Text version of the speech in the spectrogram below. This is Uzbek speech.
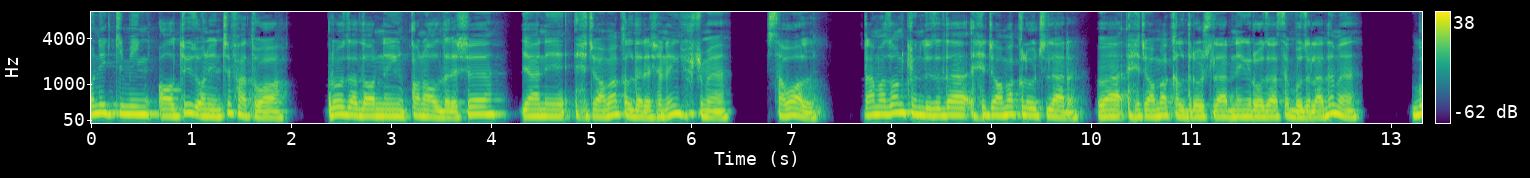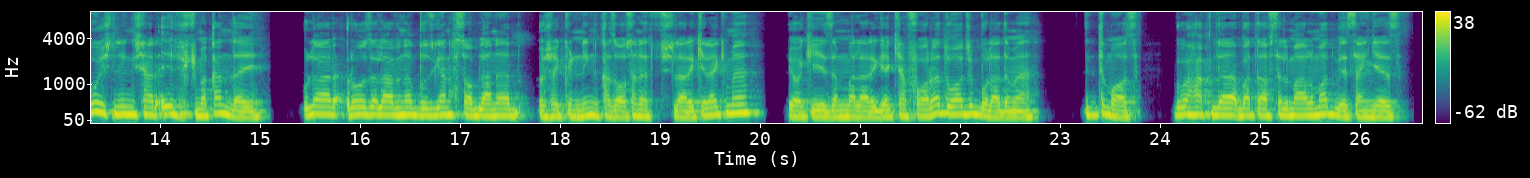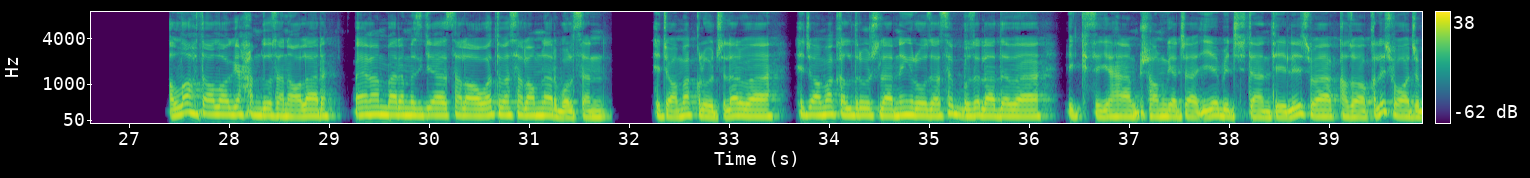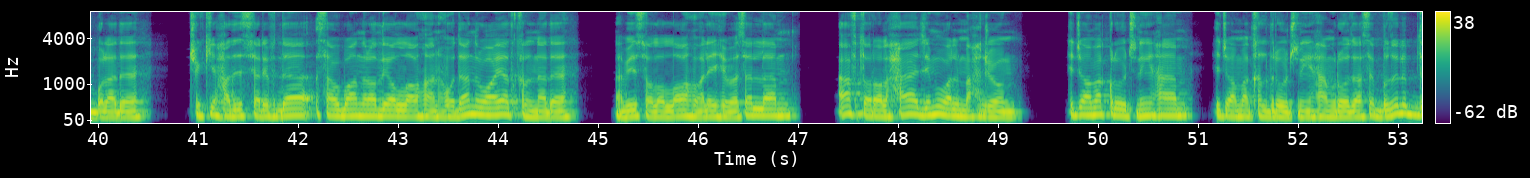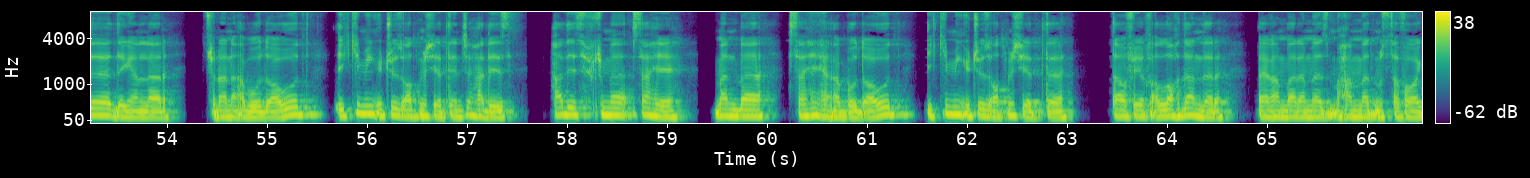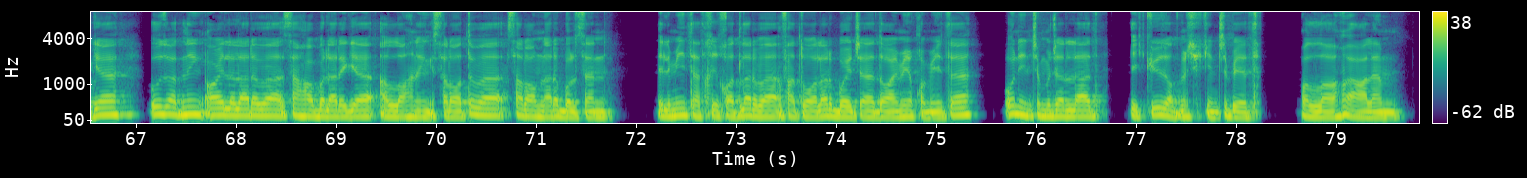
12610-fatvo. Ro'zadorning qon oldirishi, ya'ni hijoma qildirishining hukmi. Savol: Ramazon kunduzida hijoma qiluvchilar va hijoma qildiruvchilarning ro'zasi buziladimi? Bu ishning shar'iy hukmi qanday? Ular ro'zalarini buzgan hisoblanib, o'sha kunning qazosini tutishlari kerakmi yoki zimmalariga kafforat vojib bo'ladimi? Iltimos, bu haqda batafsil ma'lumot bersangiz. Alloh taologa hamd va sanolar, payg'ambarimizga salovat va salomlar bo'lsin. Hijoma qiluvchilar va hijoma qildiruvchilarning ro'zasi buziladi va ikkisiga ham shomgacha yeb ichishdan tiyilish va qazo qilish vojib bo'ladi. Chunki hadis sharifda Savbon radhiyallohu anhu dan rivoyat qilinadi. Nabiy sallallohu alayhi va sallam aftorul hajim val mahjum. Hijoma qiluvchining ham, hijoma qildiruvchining ham ro'zasi buzilibdi deganlar. Sunan Abu Dovud 2367-hadis. Hadis hukmi sahih. Manba Sahih Abu Dovud 2367. Tavfiq Allohdandir. Payg'ambarimiz Muhammad Mustafoga, u zotning oilalari va sahobalariga Allohning saloti va salomlari bo'lsin. Ilmiy tadqiqotlar va fatvolar bo'yicha doimiy qo'mita 10-mujallad 262-bet. Vallohu a'lam.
